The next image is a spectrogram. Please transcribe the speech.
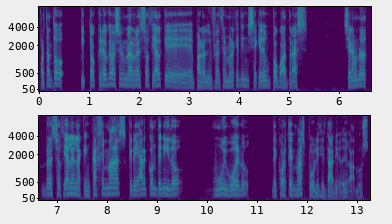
Por tanto, TikTok creo que va a ser una red social que para el influencer marketing se quede un poco atrás. Será una red social en la que encaje más crear contenido muy bueno de corte más publicitario, digamos.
